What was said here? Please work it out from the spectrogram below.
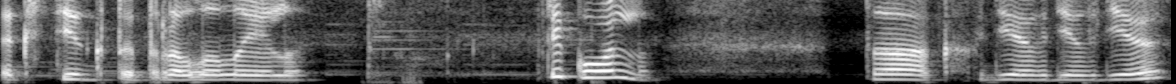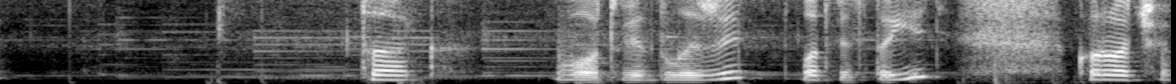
Экстинкты тралалела. Прикольно. Так, где, где, где? Так. Вот він лежить, вот він стоїть. Короче.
